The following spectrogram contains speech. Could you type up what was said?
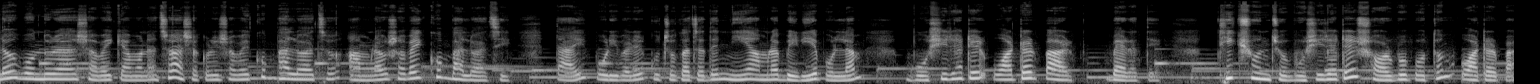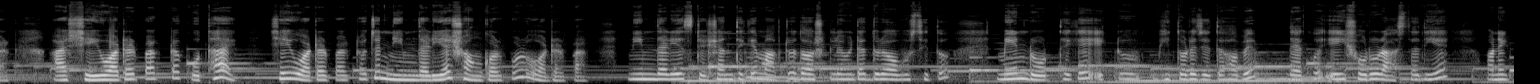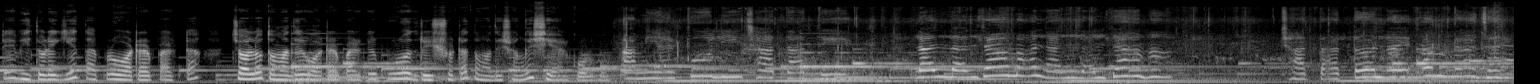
Hello বন্ধুরা, সবাই কেমন আছো? আশা করি সবাই খুব ভালো আছো। আমরাও সবাই খুব ভালো আছি। তাই পরিবারের কুচোকাচাদের নিয়ে আমরা বেরিয়ে পড়লাম বসিরহাটের ওয়াটার পার্ক বেড়াতে। ঠিক শুনছো, বসিরহাটের সর্বপ্রথম ওয়াটার পার্ক। আর সেই ওয়াটার পার্কটা কোথায়? সেই ওয়াটার পার্কটা হচ্ছে Nimdaria Shankarpur water park. Nimdaria station থেকে মাত্র দশ কিলোমিটার দূরে অবস্থিত। মেন রোড থেকে একটু ভিতরে যেতে হবে। দেখো, এই সরু রাস্তা দিয়ে অনেকটাই ভিতরে গিয়ে তারপর ওয়াটার পার্কটা চলো তোমাদের ওয়াটার পার্কের পুরো দৃশ্যটা তোমাদের সঙ্গে শেয়ার করব। আমি আর কলি ছাতাতে, লাল লাল জামা, লাল লাল জামা ছাতা তলায় আমরা যাই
